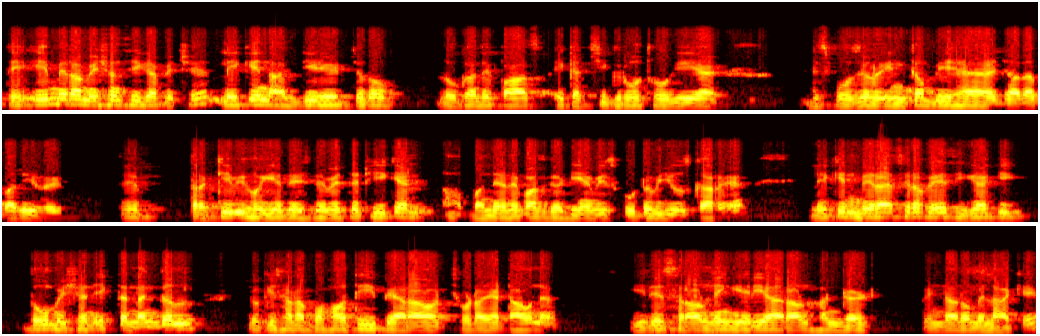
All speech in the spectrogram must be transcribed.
ਤੇ ਇਹ ਮੇਰਾ ਮਿਸ਼ਨ ਸੀਗਾ ਪਿੱਛੇ। ਲੇਕਿਨ ਅੱਜ ਦੀ ਡੇਟ ਜਦੋਂ ਲੋਕਾਂ ਦੇ ਪਾਸ ਇੱਕ ਅੱਛੀ ਗਰੋਥ ਹੋ ਗਈ ਹੈ ਡਿਸਪੋਜ਼ਲ ਇਨਕਮ ਵੀ ਹੈ, ਜ਼ਿਆਦਾ ਵਧੀ ਹੋਈ, ਤੇ ਤਰੱਕੀ ਵੀ ਹੋਈ ਹੈ ਦੇਸ਼ ਦੇ ਵਿੱਚ, ਤੇ ਠੀਕ ਹੈ, ਬੰਦਿਆਂ ਦੇ ਪਾਸ ਗੱਡੀਆਂ ਵੀ ਸਕੂਟਰ ਵੀ ਯੂਜ਼ ਕਰ ਰਹੇ ਆ ਲੇਕਿਨ ਮੇਰਾ ਸਿਰਫ ਇਹ ਸੀਗਾ ਕਿ ਦੋ ਮਿਸ਼ਨ ਇੱਕ ਤਾਂ ਨੰਗਲ, ਜੋ ਕਿ ਸਾਡਾ ਬਹੁਤ ਹੀ ਪਿਆਰਾ ਔਰ ਛੋਟਾ ਜਿਹਾ ਟਾਊਨ ਹੈ। ਇਹਦੇ ਸਰਾਊਂਡਿੰਗ ਏਰੀਆ ਅਰਾਊਂਡ 100 ਪਿੰਡਾਂ ਨੂੰ ਮਿਲਾ ਕੇ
